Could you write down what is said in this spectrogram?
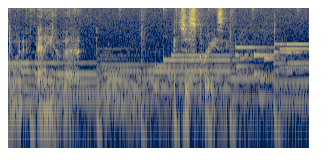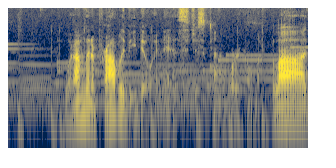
doing any of that. It's just crazy. What I'm going to probably be doing is just kind of work on my blog,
